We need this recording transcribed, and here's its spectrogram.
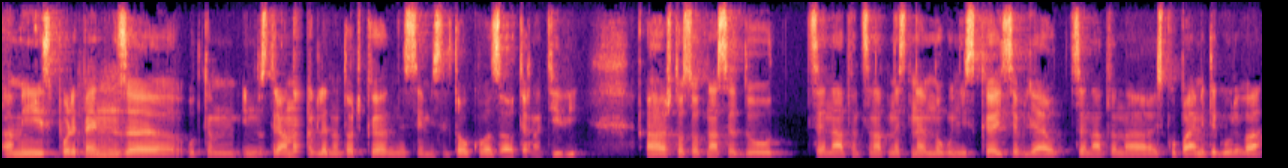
Ами, според мен, за, от към индустриална гледна точка не се мисли толкова за альтернативи. А, що се отнася до цената, цената наистина е много ниска и се влияе от цената на изкопаемите горива.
